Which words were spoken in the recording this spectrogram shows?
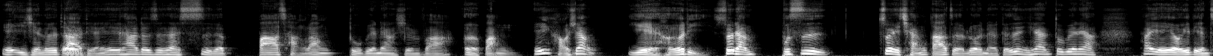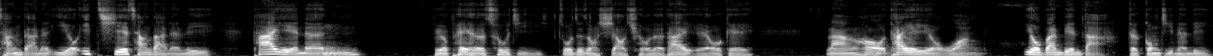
因为以前都是大点，因为他都是在试的八场，让渡边亮先发二棒，诶，好像也合理，虽然不是。最强打者论了。可是你看渡边亮，他也有一点长打的，有一些长打能力，他也能，嗯、比如配合触及做这种小球的，他也 OK。然后他也有往右半边打的攻击能力，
